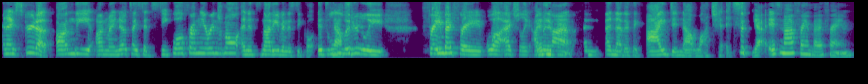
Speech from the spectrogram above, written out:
And I screwed up on the on my notes. I said sequel from the original, and it's not even a sequel. It's No. literally frame by frame. Well, actually, I'm It's gonna not. an, another thing. I did not watch it. Yeah, it's not frame by frame.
